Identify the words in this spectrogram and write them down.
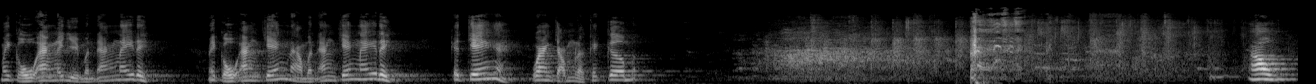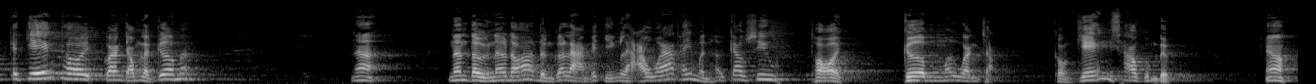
mấy cụ ăn cái gì mình ăn nấy đi. Mấy cụ ăn chén nào mình ăn chén nấy đi. Cái chén à quan trọng là cái cơm á. Không, cái chén thôi, quan trọng là cơm á. Nè, nên từ nơi đó đừng có làm cái chuyện lạ quá, thấy mình hơi cao siêu. Thôi, cơm mới quan trọng, còn chén sao cũng được. Thấy không?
